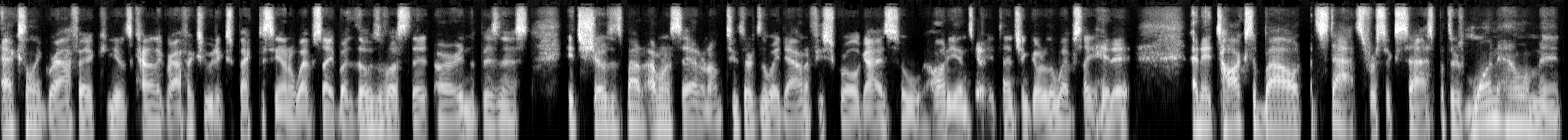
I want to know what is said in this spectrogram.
excellent graphic. You know, it's kind of the graphics you would expect to see on a website. But those of us that are in the business, it shows it's about, I want to say, I don't know, two thirds of the way down if you scroll, guys. So audience, pay attention, go to the website, hit it. And it talks about stats for success. But there's one element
